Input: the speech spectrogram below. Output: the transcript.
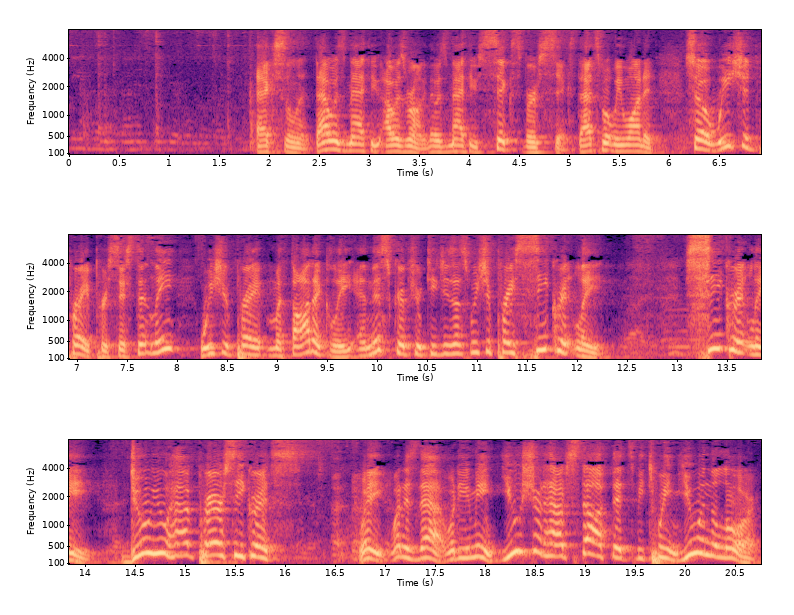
sees what is done in secret will reward you. Excellent. That was Matthew. I was wrong. That was Matthew 6, verse 6. That's what we wanted. So we should pray persistently. We should pray methodically. And this scripture teaches us we should pray secretly. Secretly. Do you have prayer secrets? Wait, what is that? What do you mean? You should have stuff that's between you and the Lord.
